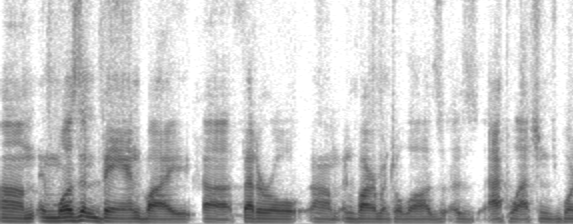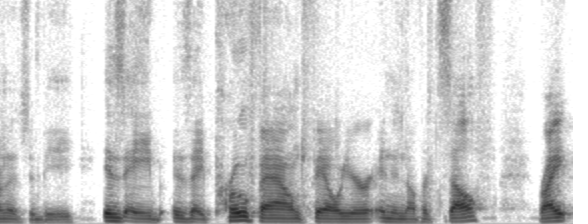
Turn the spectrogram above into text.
um, and wasn't banned by uh, federal um, environmental laws as Appalachians wanted to be is a is a profound failure in and of itself, right?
